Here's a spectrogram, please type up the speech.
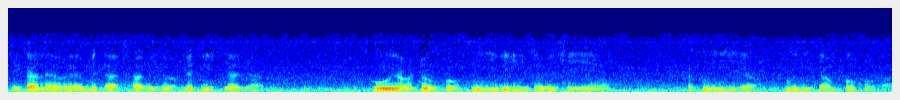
စိတ်ကလည်းပဲမေတ္တာထားပြီးတော့လက်တွေ့ကြကြကိုယ်ရောနှုတ်ကိုကူညီပြီးဆိုလို့ရှိရင်အကူအညီရောကူညီကံပုဂ္ဂိုလ်ဟာ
